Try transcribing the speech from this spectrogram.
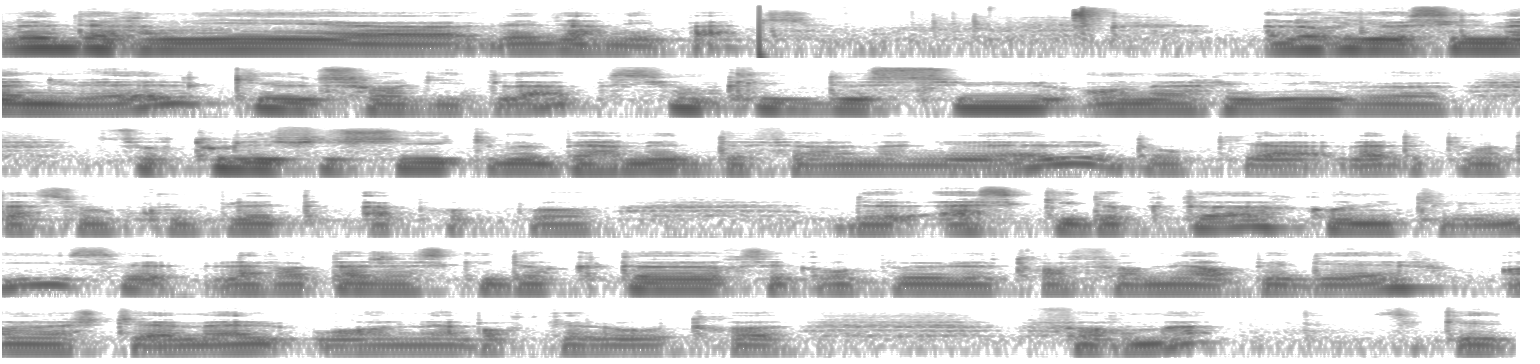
le dernier, euh, les derniers patchs. Alors il y a aussi le manuel qui est sur GitLab. Si on clique dessus, on arrive euh, sur tous les fichiers qui me permettent de faire le manuel. Donc il y a la documentation complète à propos de ASCII Doctor qu'on utilise. L'avantage ASCII Doctor, c'est qu'on peut le transformer en PDF, en HTML ou en n'importe quel autre format, ce qui est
